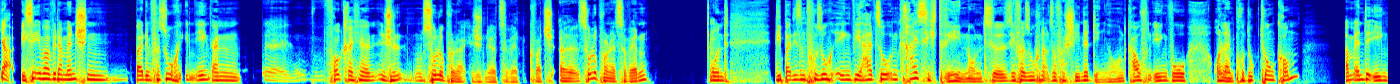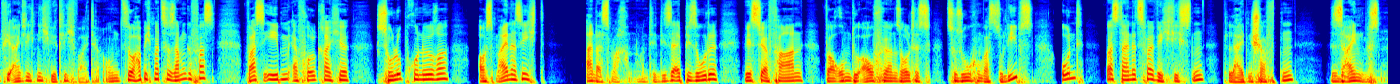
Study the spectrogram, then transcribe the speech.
Ja, ich sehe immer wieder Menschen bei dem Versuch, in irgendeinem äh, erfolgreichen Ingen- Solopreneur-Ingenieur zu werden, Quatsch, äh, Solopreneur zu werden und die bei diesem Versuch irgendwie halt so im Kreis sich drehen und äh, sie versuchen also verschiedene Dinge und kaufen irgendwo Online-Produkte und kommen am Ende irgendwie eigentlich nicht wirklich weiter. Und so habe ich mal zusammengefasst, was eben erfolgreiche Solopreneure aus meiner Sicht anders machen. Und in dieser Episode wirst du erfahren, warum du aufhören solltest zu suchen, was du liebst und was deine zwei wichtigsten Leidenschaften sein müssen.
